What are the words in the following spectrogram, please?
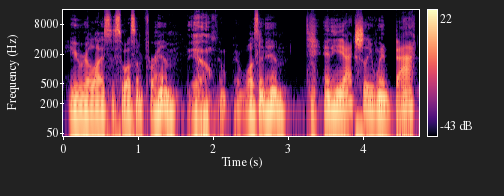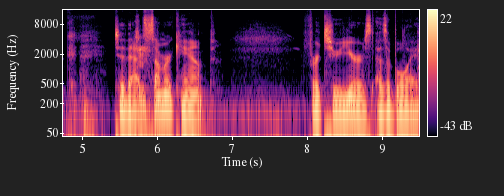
he realized this wasn't for him. Yeah. It wasn't him. And he actually went back to that summer camp for 2 years as a boy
